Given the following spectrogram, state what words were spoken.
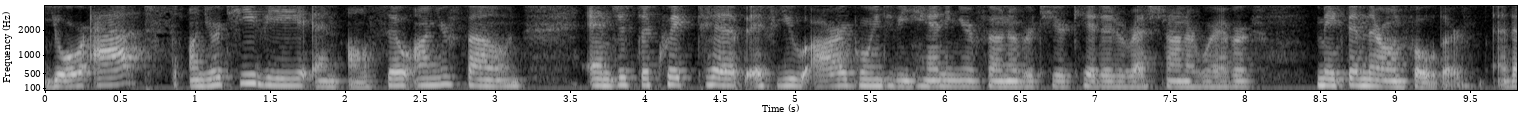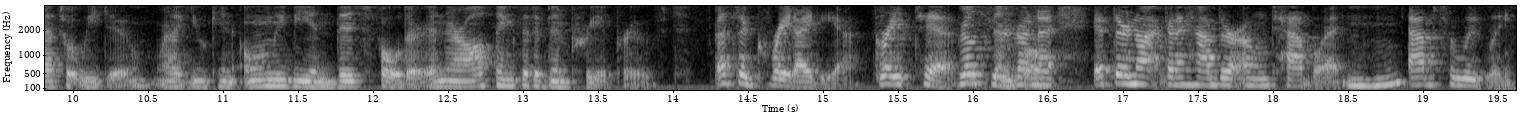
your apps, on your TV, and also on your phone. And just a quick tip: if you are going to be handing your phone over to your kid at a restaurant or wherever, make them their own folder, and that's what we do. We're like, you can only be in this folder, and they're all things that have been pre-approved. That's a great idea. Great tip. Real if simple. gonna if they're not gonna have their own tablet. Mm-hmm. Absolutely.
